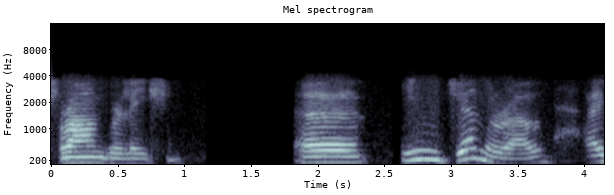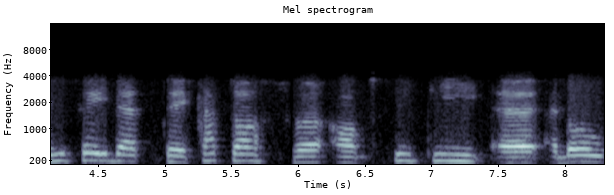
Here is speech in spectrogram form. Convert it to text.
strong relation. Uh, in general, I would say that the cutoff uh, of CT uh, above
